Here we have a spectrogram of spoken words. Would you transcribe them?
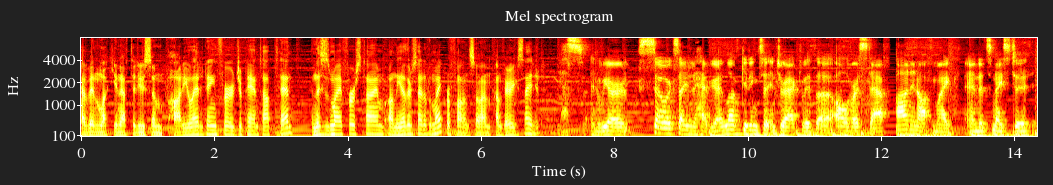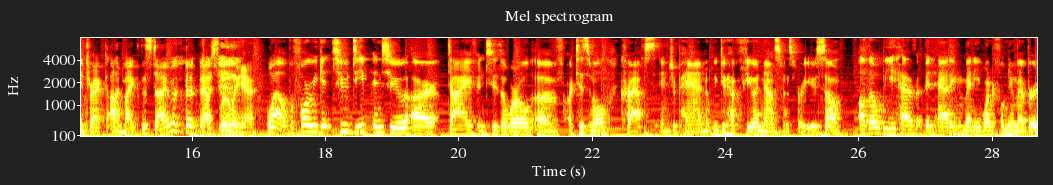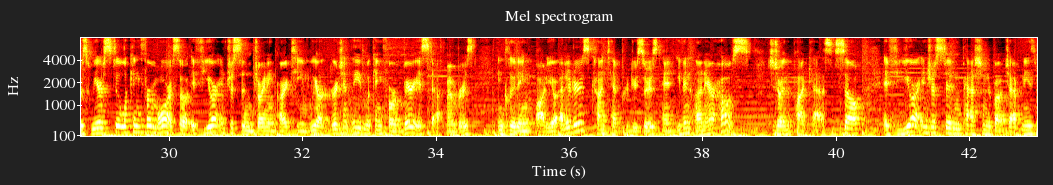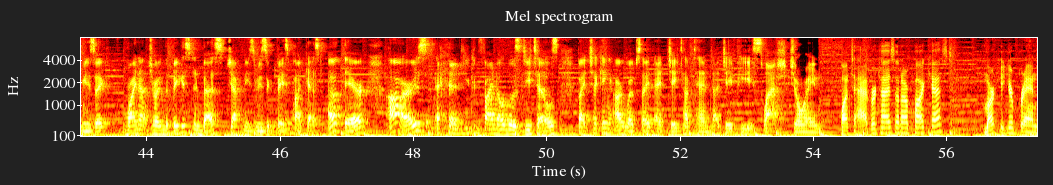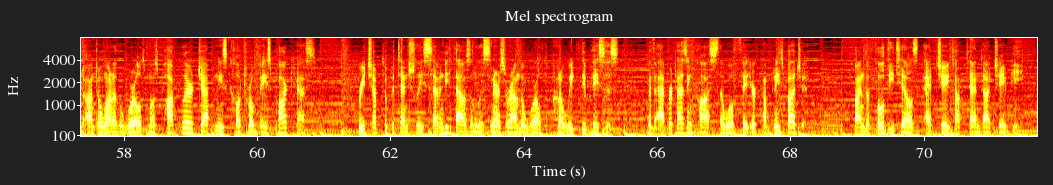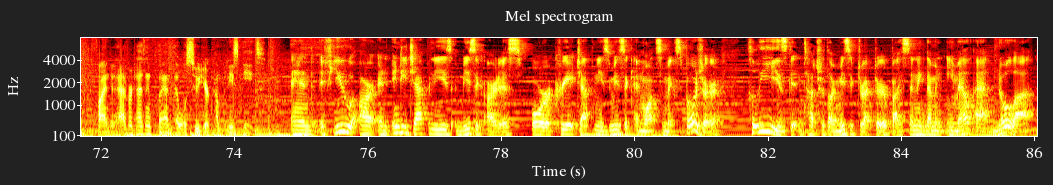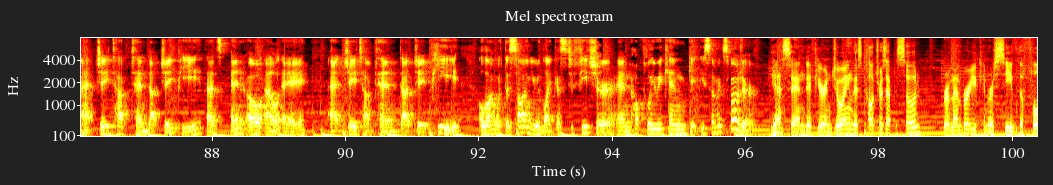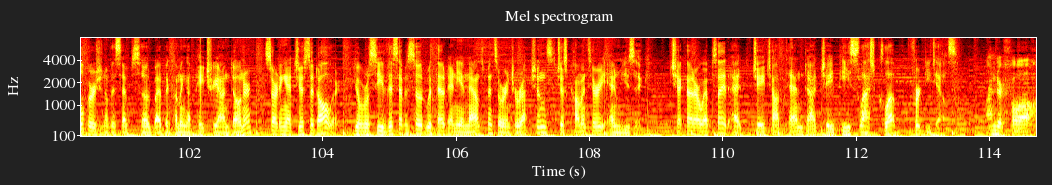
I've been lucky enough to do some audio editing for Japan Top 10, and this is my first time on the other side of the microphone, so I'm, I'm very excited. Yes, and we are so excited to have you. I love getting to interact with uh, all of our staff on and off mic, and it's nice to interact on mic this time. Absolutely, yeah. Well, before we get too deep into our dive into the world of artisanal crafts in Japan, we do have a few announcements for you. So, although we have been adding many wonderful new members, we are still looking for more. So, if you are interested in joining our team, we are urgently looking for various staff members, including audio editors, content producers, and even on air hosts to join the podcast. So, if you are interested and passionate about Japanese music, why not join the biggest and best Japanese music based podcast out there, ours? And you can find all those details by checking our website at jtop10.jp slash join. Want to advertise on our podcast? Market your brand onto one of the world's most popular Japanese cultural based podcasts. Reach up to potentially 70,000 listeners around the world on a weekly basis with advertising costs that will fit your company's budget. Find the full details at jtop10.jp to find an advertising plan that will suit your company's needs. And if you are an indie Japanese music artist or create Japanese music and want some exposure, please get in touch with our music director by sending them an email at nola at jtop10.jp. That's N O L A at jtop10.jp, along with the song you would like us to feature, and hopefully we can get you some exposure. Yes, and if you're enjoying this Cultures episode, remember you can receive the full version of this episode by becoming a Patreon donor, starting at just a dollar. You'll receive this episode without any announcements or interruptions, just commentary and music. Check out our website at jtop10.jp slash club for details. Wonderful.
